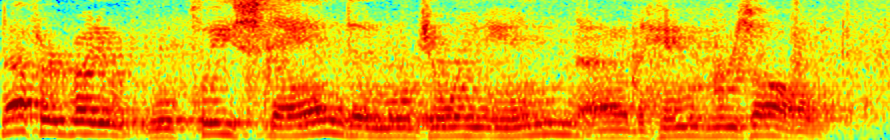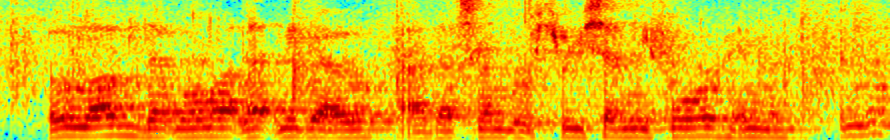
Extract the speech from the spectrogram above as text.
Now, if everybody will please stand and we'll join in uh, the hymn of resolve. O love that will not let me go. Uh, that's number 374 in the hymnal.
